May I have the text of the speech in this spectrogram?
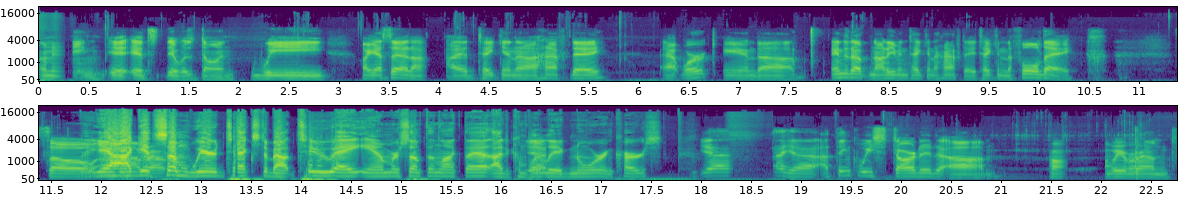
I mean, it, it's it was done. We, like I said, I, I had taken a half day at work and uh, ended up not even taking a half day, taking the full day. so yeah, I uh, get around- some weird text about 2 a.m. or something like that. I'd completely ignore and curse. Yeah, yeah. I think we started um, probably around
